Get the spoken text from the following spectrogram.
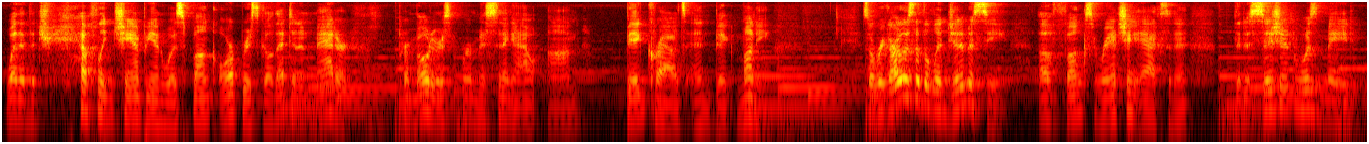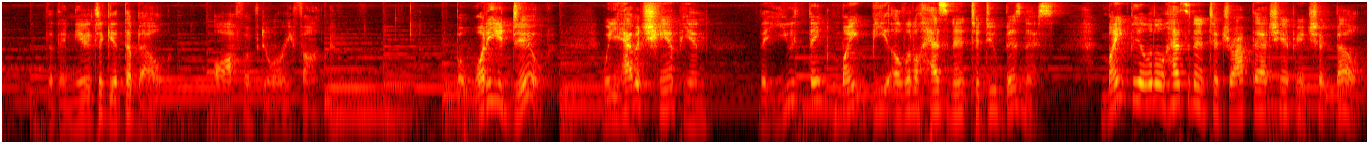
Whether the traveling champion was Funk or Briscoe, that didn't matter. Promoters were missing out on big crowds and big money. So, regardless of the legitimacy of Funk's ranching accident, the decision was made that they needed to get the belt off of Dory Funk. But what do you do? When you have a champion that you think might be a little hesitant to do business, might be a little hesitant to drop that championship belt.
